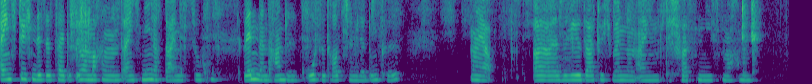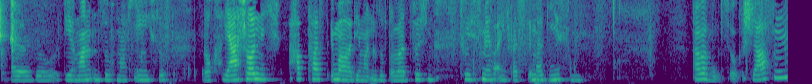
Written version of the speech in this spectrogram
Eigentlich durch in letzter Zeit das immer machen und eigentlich nie nach Diamonds suchen. Wenn, dann handeln. Oh, es wird draußen schon wieder dunkel. Naja, also wie gesagt, durch wenn dann eigentlich fast nie machen. Also Diamantensucht mache ich eh nicht so. Doch, ja, schon. Ich habe fast immer Diamantensucht, aber zwischen tue ich es mir eigentlich fast immer gießen. Aber gut, so geschlafen.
